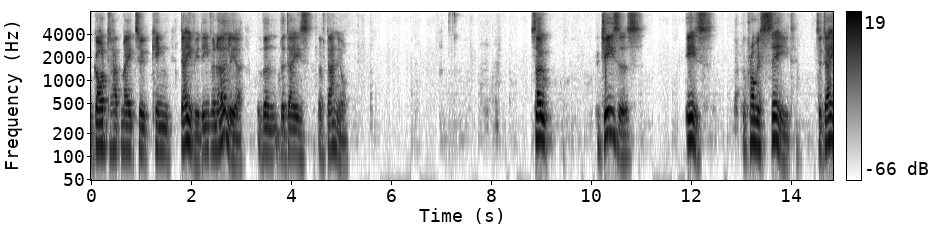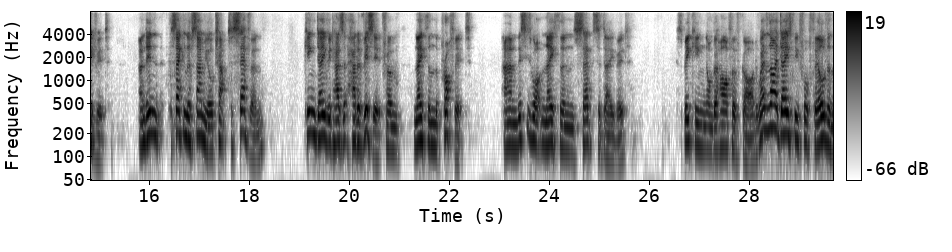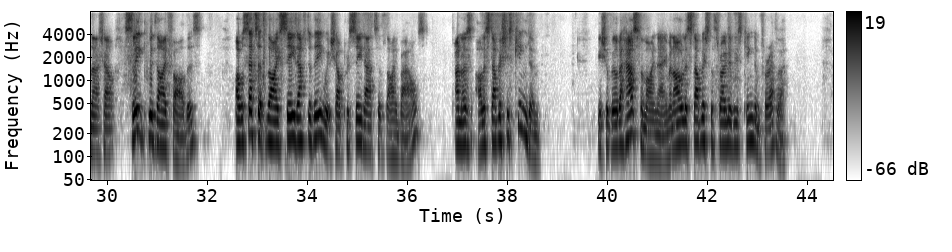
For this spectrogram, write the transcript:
God had made to King David even earlier than the days of Daniel. So Jesus is the promised seed to David. And in 2nd of Samuel chapter 7, King David has had a visit from Nathan the prophet. And this is what Nathan said to David, speaking on behalf of God When thy days be fulfilled, and thou shalt sleep with thy fathers, I will set up thy seed after thee, which shall proceed out of thy bowels, and I'll establish his kingdom. He shall build a house for my name, and I will establish the throne of his kingdom forever.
